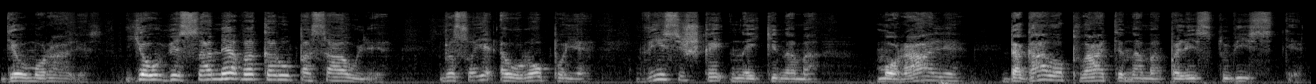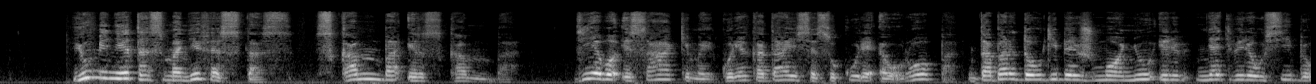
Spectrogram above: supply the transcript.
dėl moralės. Jau visame vakarų pasaulyje, visoje Europoje visiškai naikinama moralė, be galo platinama paleistuvystė. Jų minėtas manifestas skamba ir skamba. Dievo įsakymai, kurie kadaise sukūrė Europą, dabar daugybė žmonių ir net vyriausybių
